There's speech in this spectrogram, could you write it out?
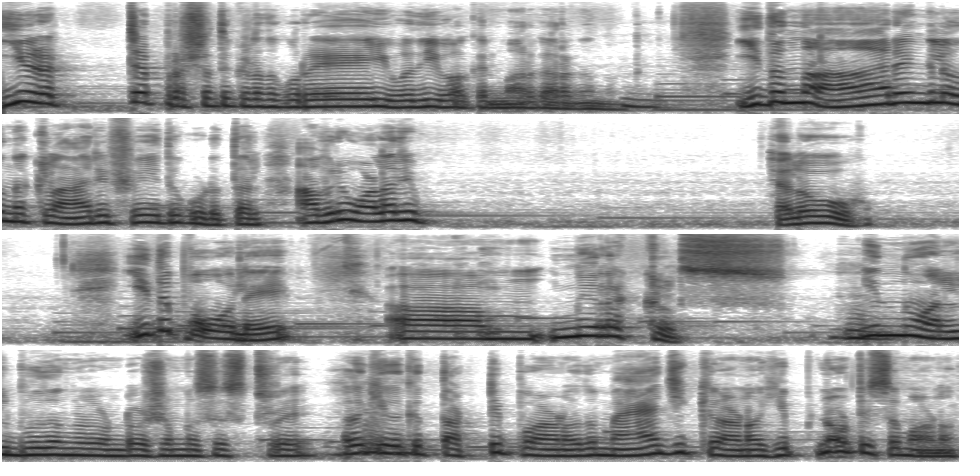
ഈ ഒരൊറ്റ പ്രശ്നത്തിൽ കിടന്ന് കുറേ യുവതി യുവാക്കന്മാർക്ക് ഇറങ്ങുന്നുണ്ട് ഇതൊന്ന് ആരെങ്കിലും ഒന്ന് ക്ലാരിഫൈ ചെയ്ത് കൊടുത്താൽ അവർ വളരും. ഹലോ ഇതുപോലെ മിറക്കിൾസ് ഇന്നും അത്ഭുതങ്ങളുണ്ടോ ഷമ്മ സിസ്റ്റർ അതൊക്കെ ഇതൊക്കെ തട്ടിപ്പാണോ? ഇത് മാജിക് ആണോ ഹിപ്നോട്ടിസം ആണോ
